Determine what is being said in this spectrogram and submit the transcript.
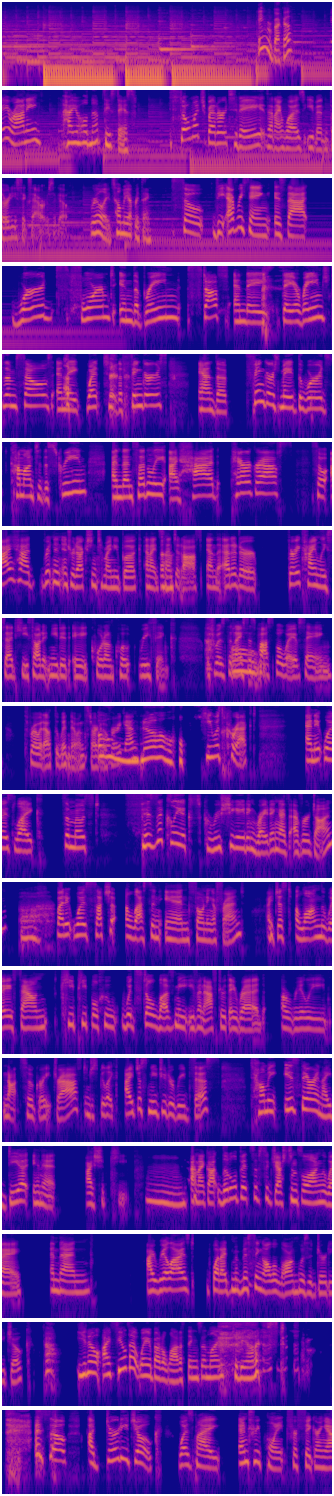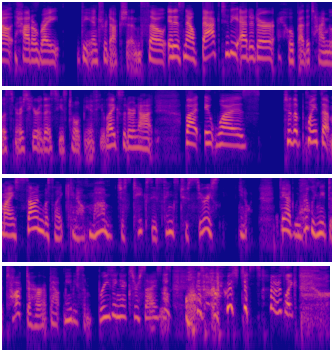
Hey, Rebecca. Hey, Ronnie. How you holding up these days? So much better today than I was even 36 hours ago. Really? Tell me everything. So the everything is that words formed in the brain stuff and they they arranged themselves and they went to the fingers and the fingers made the words come onto the screen and then suddenly I had paragraphs so I had written an introduction to my new book and I'd uh-huh. sent it off and the editor very kindly said he thought it needed a quote unquote rethink which was the oh. nicest possible way of saying throw it out the window and start oh, over again. No. He was correct. And it was like the most physically excruciating writing I've ever done. But it was such a lesson in phoning a friend. I just along the way found key people who would still love me even after they read a really not so great draft and just be like, I just need you to read this. Tell me, is there an idea in it I should keep? Mm. And I got little bits of suggestions along the way. And then I realized what I'd been missing all along was a dirty joke. You know, I feel that way about a lot of things in life, to be honest. and so a dirty joke was my entry point for figuring out how to write the introduction. So it is now back to the editor. I hope by the time listeners hear this, he's told me if he likes it or not. But it was to the point that my son was like, you know, mom just takes these things too seriously you know, Dad, we really need to talk to her about maybe some breathing exercises. Because I was just, I was like,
